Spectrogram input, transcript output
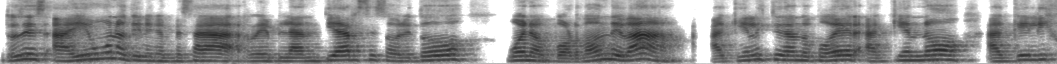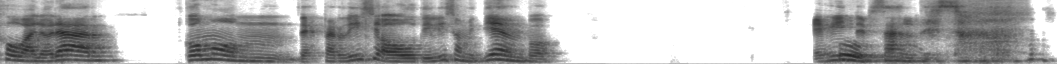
Entonces ahí uno tiene que empezar a replantearse sobre todo, bueno, ¿por dónde va? ¿A quién le estoy dando poder? ¿A quién no? ¿A qué elijo valorar? ¿Cómo mm, desperdicio o utilizo mi tiempo? Es interesante eso.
